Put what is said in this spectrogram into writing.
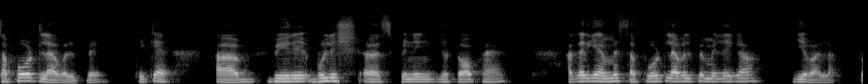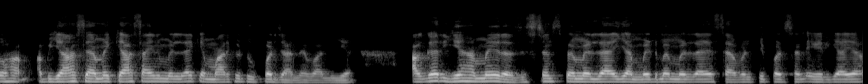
सपोर्ट लेवल पे, ठीक है? बुलिश स्पिनिंग जो टॉप है, अगर ये हमें सपोर्ट लेवल पे मिलेगा, ये वाला तो हम, अब यहाँ से हमें क्या साइन मिल रहा है कि मार्केट ऊपर जाने वाली है। अगर ये हमें रेजिस्टेंस पे मिल रहा है या मिड में मिल रहा है सेवेंटी परसेंट एरिया या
